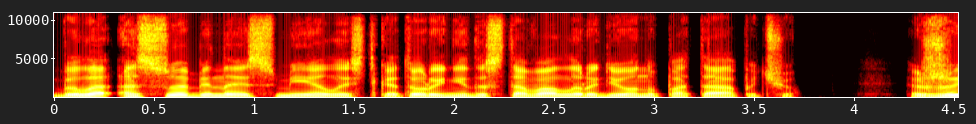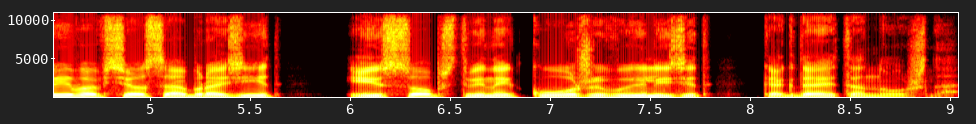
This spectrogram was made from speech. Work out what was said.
была особенная смелость, которой не доставала Родиону Потапычу. Живо все сообразит и из собственной кожи вылезет, когда это нужно.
